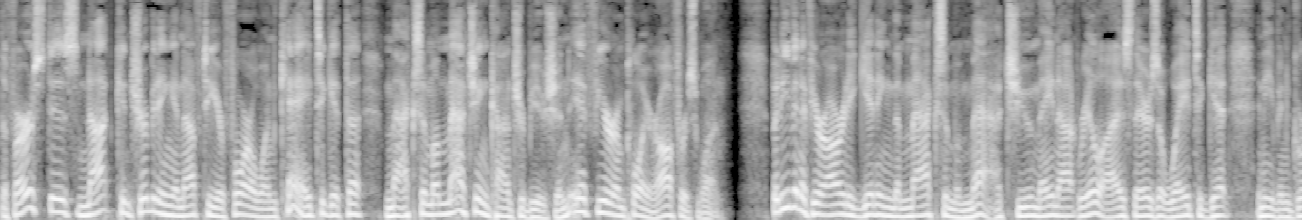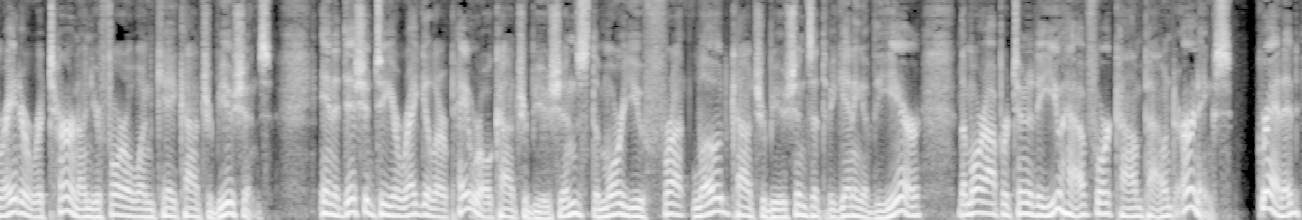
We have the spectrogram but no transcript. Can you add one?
The first is not contributing enough to your 401k to get the maximum matching contribution if your employer offers one. But even if you're already getting the maximum match, you may not realize there's a way to get an even greater return on your 401k contributions. In addition to your regular payroll contributions, the more you front load contributions at the beginning of the year, the more opportunity you have for compound earnings. Granted,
